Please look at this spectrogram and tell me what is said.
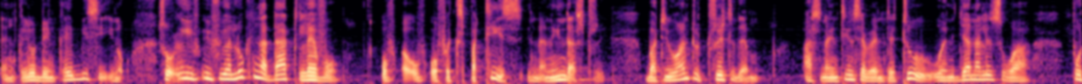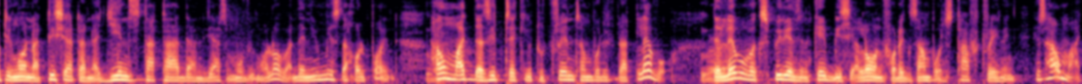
including KBC, you know. So if, if you are looking at that level of, of, of expertise in an industry, but you want to treat them as 1972 when journalists were putting on a t-shirt and a jeans started and just moving all over, then you miss the whole point. How much does it take you to train somebody to that level? The level of experience in KBC alone, for example, in staff training, is how much?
